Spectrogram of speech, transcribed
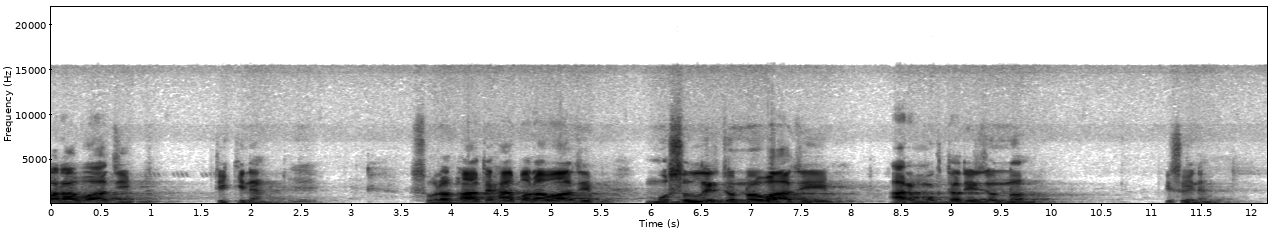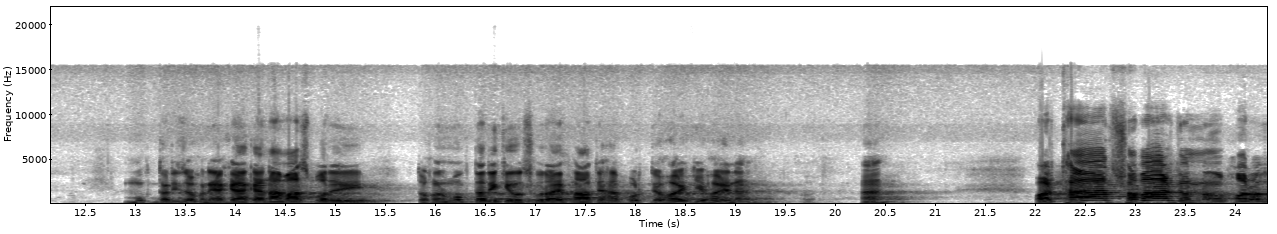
পড়া ওয়াজিব, ঠিক কিনা সুরা ফাতেহা পড়া ওয়াজিব, মুসল্লির জন্য ওয়াজিব আর মুক্তাদির জন্য কিছুই না। মুক্তাদি যখন একা একা নামাজ পড়ে তখন মুক্তাদিকেও সুরায় ফাতেহা পড়তে হয়, কি হয় না? হ্যাঁ? অর্থাৎ সবার জন্য ফরজ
